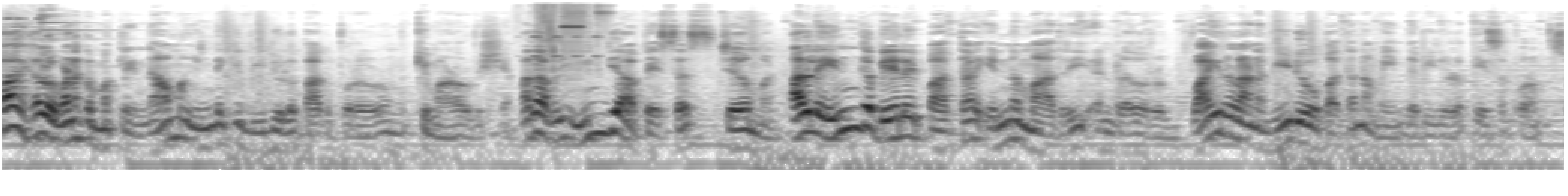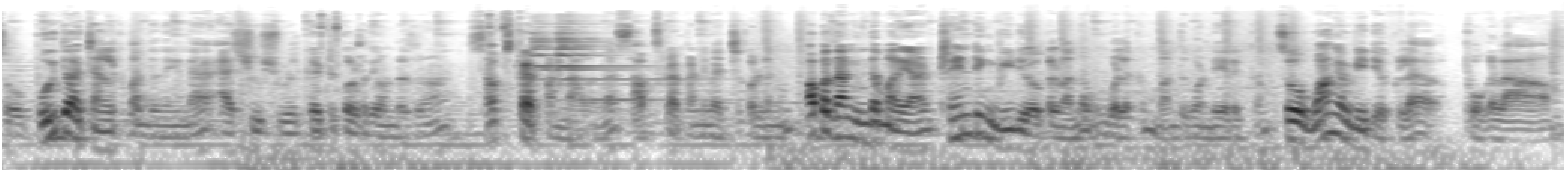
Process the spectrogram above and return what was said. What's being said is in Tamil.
ஹாய் ஹலோ வணக்கம் மக்களே. நாம இன்னைக்கு வீடியோல பார்க்க போற ஒரு முக்கியமான ஒரு விஷயம். அதாவது இந்தியா பேசஸ் ஜெர்மன் அதுல எங்க வேலை பார்த்தா என்ன மாதிரி என்ற ஒரு வைரலான வீடியோவை பார்த்தா நம்ம இந்த வீடியோல பேச போறோம். ஸோ புதிதா சேனலுக்கு வந்திருந்தீங்கன்னா ஆஸ் யூஷுவல் கேட்டுக்கொள்றது ஒன்று சப்ஸ்கிரைப் பண்ணாதவங்க சப்ஸ்கிரைப் பண்ணி வச்சுக்கொள்ளுங்க. அப்பதான் இந்த மாதிரியான ட்ரெண்டிங் வீடியோக்கள் வந்து உங்களுக்கு வந்து கொண்டே இருக்கும். ஸோ வாங்க வீடியோக்குள்ள போகலாம்.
